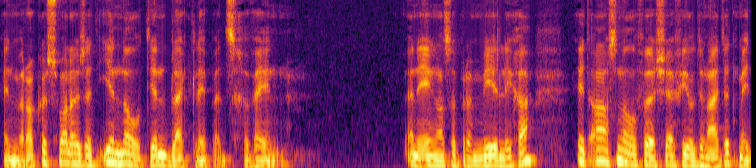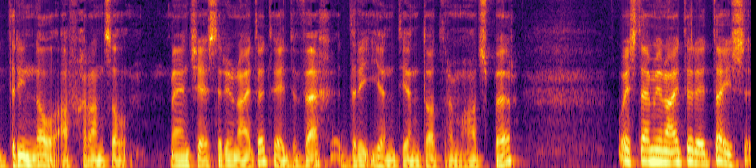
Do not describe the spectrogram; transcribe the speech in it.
en Morocco Swallows het 1-0 teen Black Leopards gewen. In die Engelse Premier League het Arsenal vir Sheffield United met 3-0 afgeronsel. Manchester United het weg 3-1 teen Tottenham Hotspur. West Ham United het tuis 3-2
